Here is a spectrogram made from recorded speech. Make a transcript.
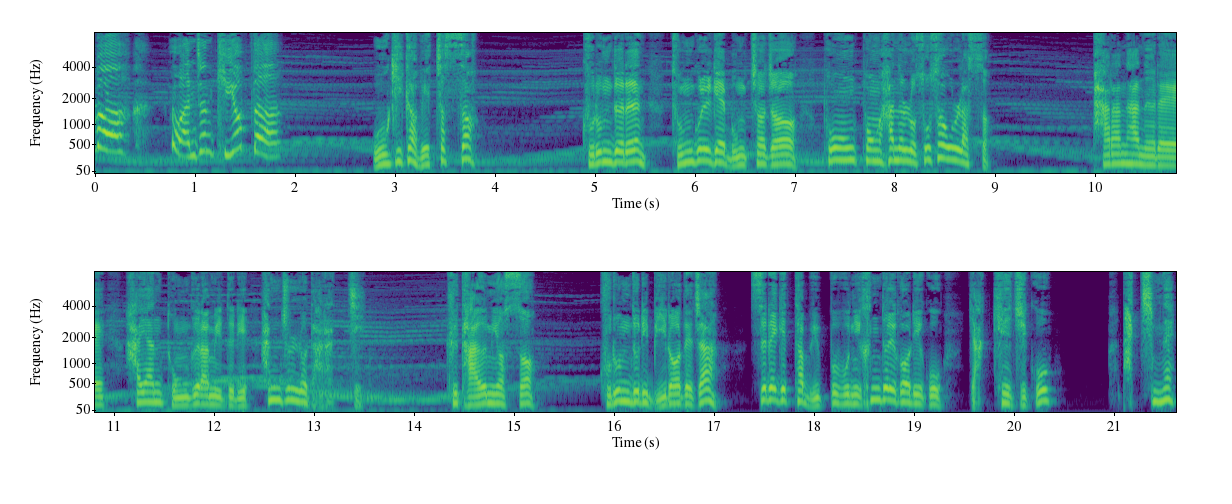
봐! 완전 귀엽다! 우기가 외쳤어. 구름들은 둥글게 뭉쳐져 퐁퐁 하늘로 솟아올랐어. 파란 하늘에 하얀 동그라미들이 한 줄로 날았지. 그 다음이었어. 구름들이 밀어대자 쓰레기탑 윗부분이 흔들거리고 약해지고 마침내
